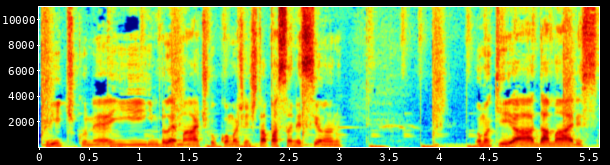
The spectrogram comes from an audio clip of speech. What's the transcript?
crítico né, e emblemático como a gente está passando esse ano. Vamos aqui, a Damares.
